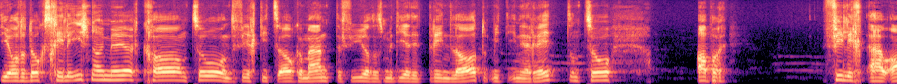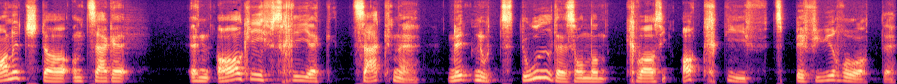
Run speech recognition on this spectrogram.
die orthodoxe Kirche ist noch im Amerika und so und vielleicht gibt es Argumente dafür, dass man die da drin lädt und mit ihnen redet und so. Aber vielleicht auch anzustehen und zu sagen, einen Angriffskrieg zu segnen, nicht nur zu dulden, sondern quasi aktiv zu befürworten,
